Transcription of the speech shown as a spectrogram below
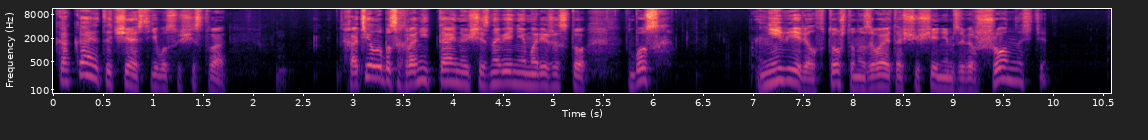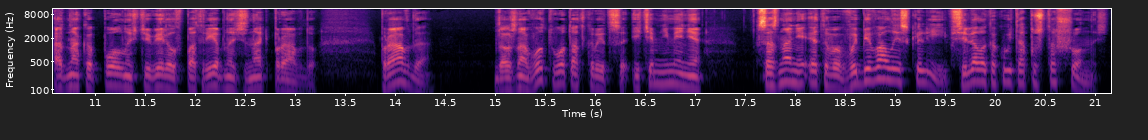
какая-то часть его существа хотела бы сохранить тайну исчезновения Мари Жесто. Босс не верил в то, что называет ощущением завершенности, однако полностью верил в потребность знать правду. Правда должна вот-вот открыться, и тем не менее сознание этого выбивало из колеи, вселяло какую-то опустошенность.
